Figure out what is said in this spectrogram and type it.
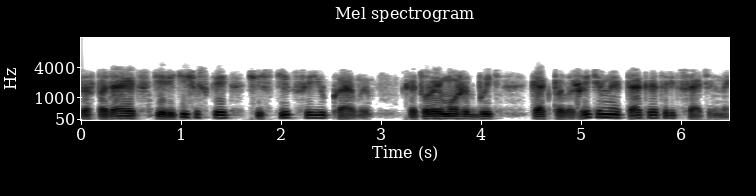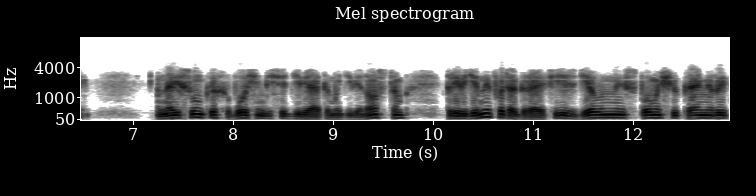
совпадает с теоретической частицей Юкавы, которая может быть как положительной, так и отрицательной. На рисунках 89 и 90 приведены фотографии, сделанные с помощью камеры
